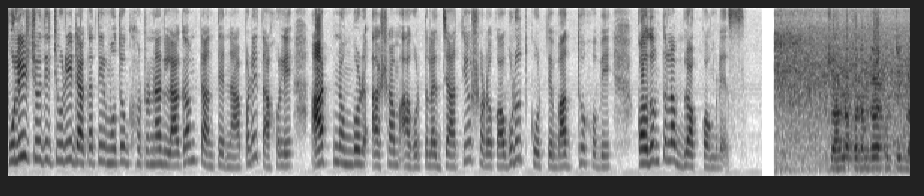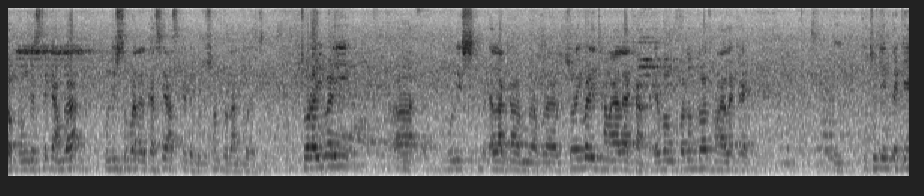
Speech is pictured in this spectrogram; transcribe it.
পুলিশ যদি চুরি ডাকাতির মতো ঘটনার লাগাম টানতে না পারে, তাহলে আট নম্বর আসাম আগরতলা জাতীয় সড়ক অবরোধ করতে বাধ্য হবে কদমতলা ব্লক কংগ্রেস। চুয়ান্ন কদমতলা কর্তৃক ব্লক কংগ্রেস থেকে আমরা পুলিশ সুপারের কাছে আজকে ডেপুটেশন প্রদান করেছি। চোরাইবাড়ি পুলিশ এলাকা চোরাইবাড়ি থানা এলাকা এবং কদমতলা থানা এলাকায় কিছুদিন থেকে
